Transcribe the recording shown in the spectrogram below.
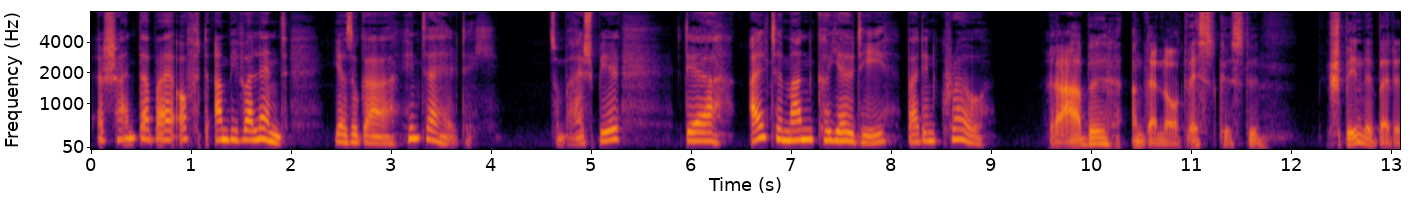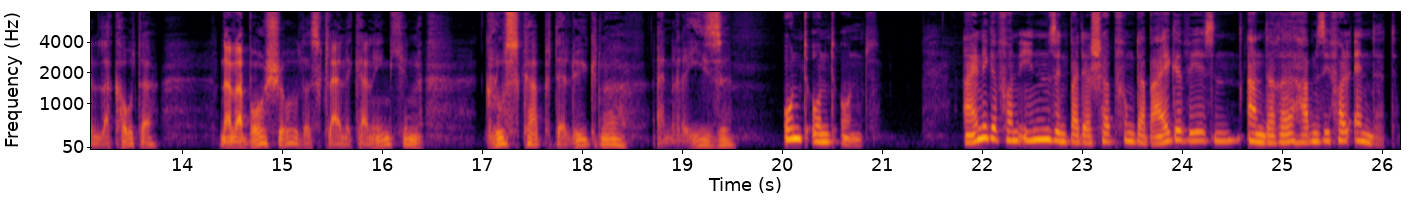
erscheint dabei oft ambivalent, ja sogar hinterhältig. Zum Beispiel der alte Mann Coyote bei den Crow Rabe an der Nordwestküste, Spinne bei den Lakota, Nalabosho, das kleine Kaninchen, Gluskap, der Lügner, ein Riese. Und, und, und. Einige von ihnen sind bei der Schöpfung dabei gewesen, andere haben sie vollendet.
